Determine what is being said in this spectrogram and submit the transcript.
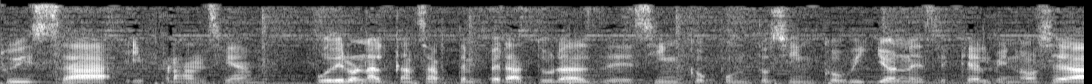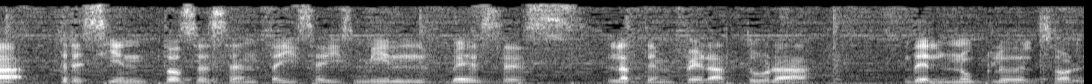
Suiza y Francia. Pudieron alcanzar temperaturas de 5.5 billones de Kelvin, o sea, 366 mil veces la temperatura del núcleo del Sol.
